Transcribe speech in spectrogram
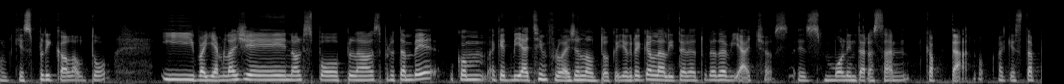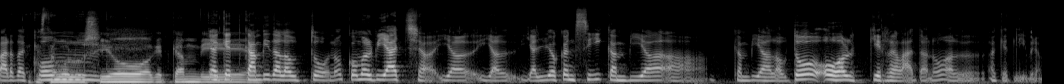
el que explica l'autor, i veiem la gent, els pobles, però també com aquest viatge influeix en l'autor, que jo crec que en la literatura de viatges és molt interessant captar no? aquesta part de com... Aquesta evolució, aquest canvi... Aquest canvi de l'autor, no? com el viatge i el, i el, i el lloc en si canvia, uh, canvia l'autor o el qui relata no? el, aquest llibre.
